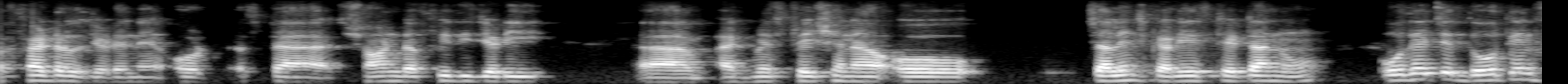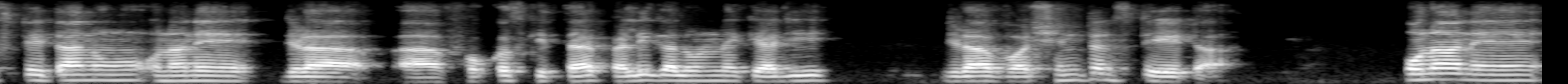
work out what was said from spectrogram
ਫੈਡਰਲ ਜਿਹੜੇ ਨੇ, ਉਹ, ਸਟੈ- ਸ਼ੌਨ ਡਫੀ ਦੀ ਜਿਹੜੀ ਐਡਮਿਨਿਸਟ੍ਰੇਸ਼ਨ ਆ, ਉਹ ਚੈਲੰਜ ਰਹੀ ਸਟੇਟਾਂ ਨੂੰ। ਉਹਦੇ ਚ ਦੋ ਤਿੰਨ ਸਟੇਟਾਂ ਨੂੰ ਉਹਨਾਂ ਨੇ ਜਿਹੜਾ ਫੋਕਸ ਕੀਤਾ ਹੈ। ਪਹਿਲੀ ਗੱਲ ਉਹਨਾਂ ਨੇ ਕਿਹਾ ਜੀ, ਜਿਹੜਾ ਵਾਸ਼ਿੰਗਟਨ ਸਟੇਟ ਆ, ਉਹਨਾਂ ਨੇ,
